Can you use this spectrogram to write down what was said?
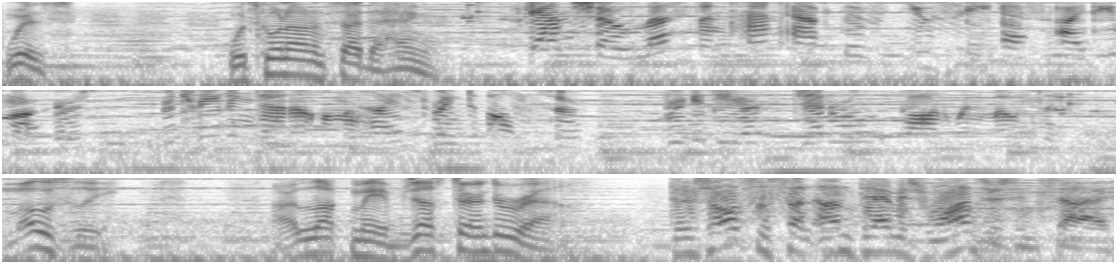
Wiz, what's going on inside the hangar? Scans show less than 10 active UCS ID markers. Retrieving data on the highest ranked officer, Brigadier General Godwin Mosley. Mosley. Our luck may have just turned around. There's also some undamaged Wanzers inside,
